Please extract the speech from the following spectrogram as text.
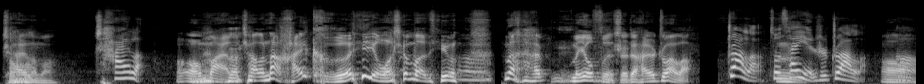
拆了吗？拆了。哦，买了拆了，那还可以。我这么听，嗯那还没有损失，这还是赚了。赚了，做餐饮是赚了，哦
